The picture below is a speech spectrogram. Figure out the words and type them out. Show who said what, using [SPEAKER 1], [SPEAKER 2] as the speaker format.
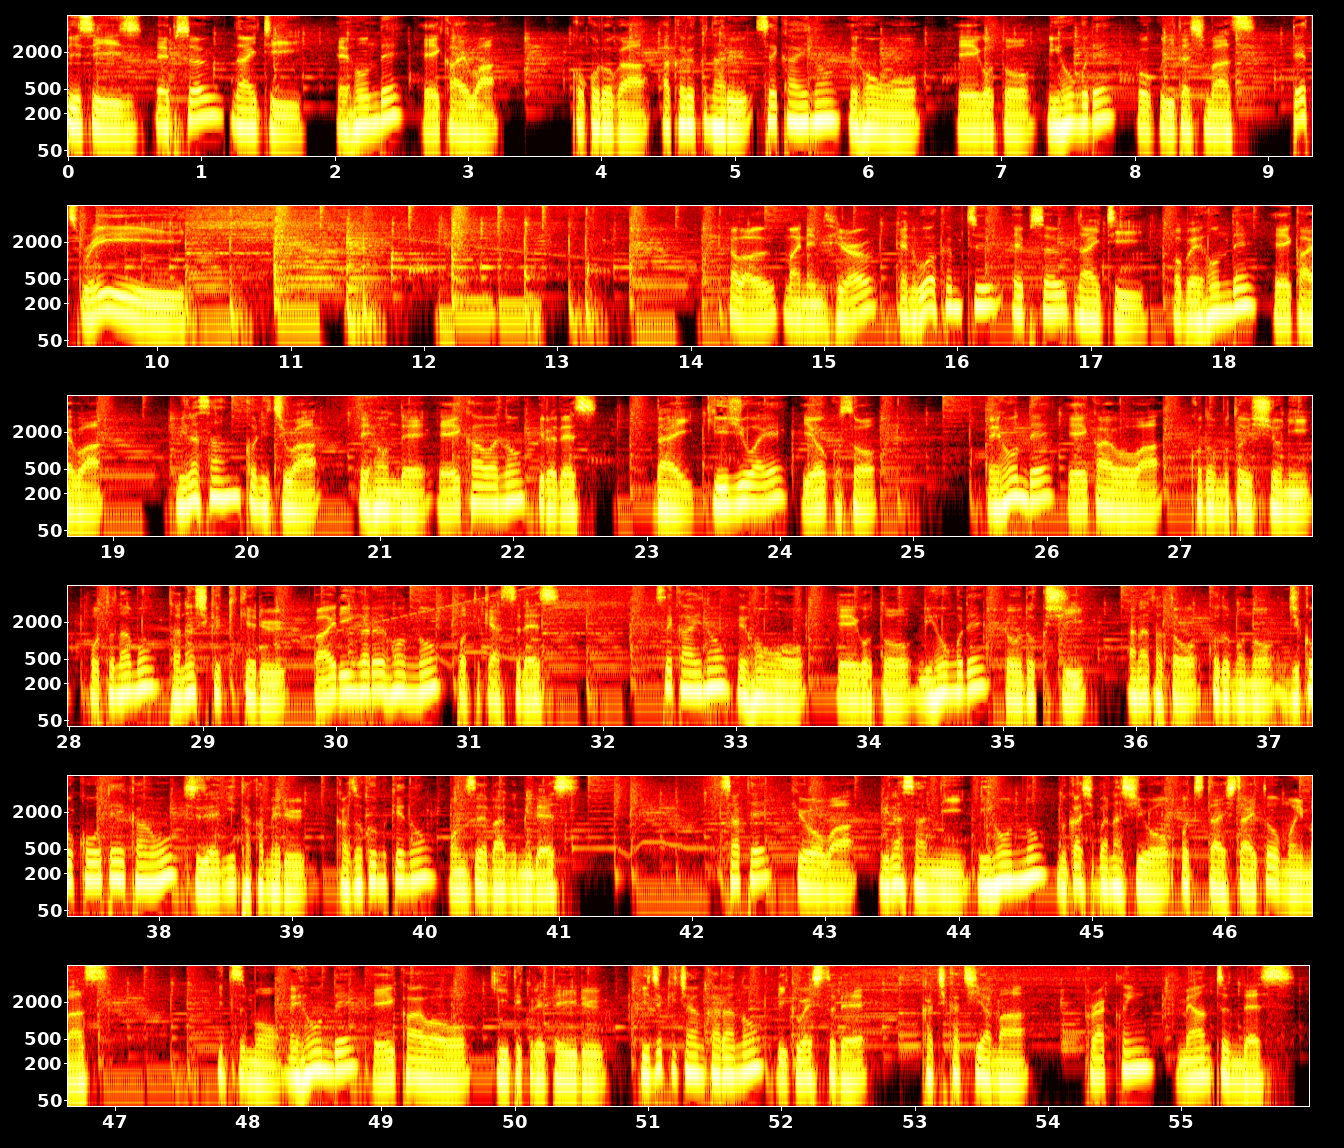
[SPEAKER 1] This is episode 90絵本で英会話心が明るくなる世界の絵本を英語と日本語でお送りいたします。Let's read! Hello, my name is Hiro and welcome to episode 90 of 絵本で英会話。皆さんこんにちは。絵本で英会話のヒロです。第90話へようこそ。絵本で英会話は子供と一緒に大人も楽しく聞けるバイリンガル絵本のポッドキャストです。世界の絵本を英語と日本語で朗読しあなたと子供の自己肯定感を自然に高める家族向けの音声番組です。さて今日は皆さんに日本の昔話をお伝えしたいと思います。いつも絵本で英会話を聞いてくれているゆずきちゃんからのリクエストでカチカチ山 Crackling Mountain です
